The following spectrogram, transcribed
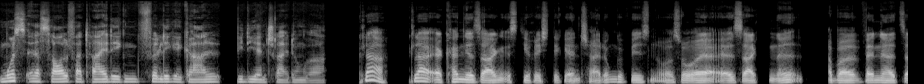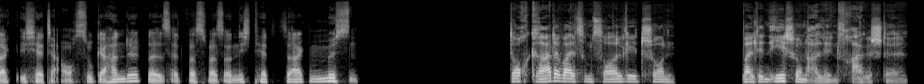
muss er Saul verteidigen, völlig egal, wie die Entscheidung war. Klar, klar, er kann ja sagen, ist die richtige Entscheidung gewesen oder so. Er, er sagt, ne, aber wenn er sagt, ich hätte auch so gehandelt, das ist etwas, was er nicht hätte sagen müssen. Doch gerade weil es um Saul geht, schon. Weil den eh schon alle in Frage stellen.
